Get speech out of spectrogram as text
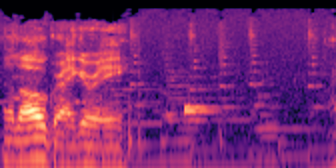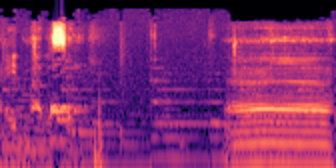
Hello, Gregory. Need medicine. Uh.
